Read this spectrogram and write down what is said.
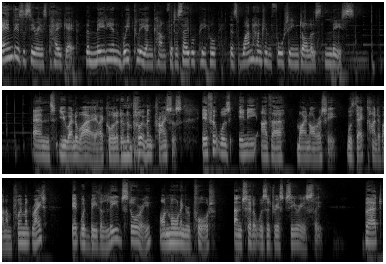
And there's a serious pay gap. The median weekly income for disabled people is $114 less. And you wonder why I call it an employment crisis. If it was any other minority with that kind of unemployment rate, it would be the lead story on Morning Report until it was addressed seriously. But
